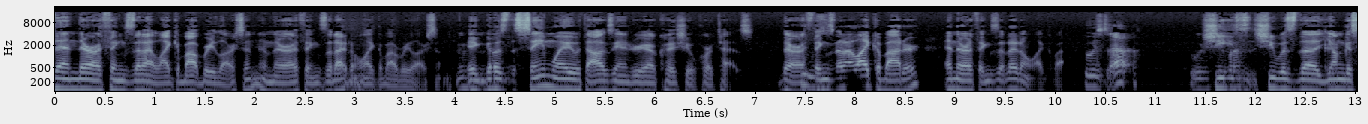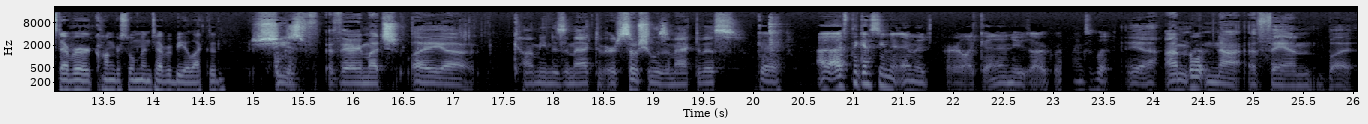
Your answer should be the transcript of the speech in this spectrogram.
Then there are things that I like about Brie Larson, and there are things that I don't like about Brie Larson. It goes the same way with Alexandria Ocasio Cortez. There are Who's- things that I like about her, and there are things that I don't like about. her. Who's that? Who she? She's she was the youngest ever congresswoman to ever be elected. she's v- very much a uh, communism activist or socialism activist. okay. I, I think I've seen an image of her, like in a news article, or things. But Yeah, I'm But- not a fan, but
